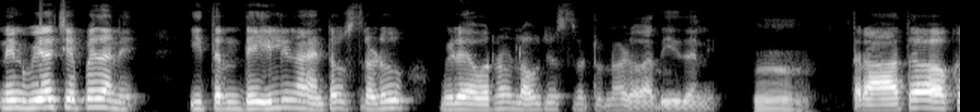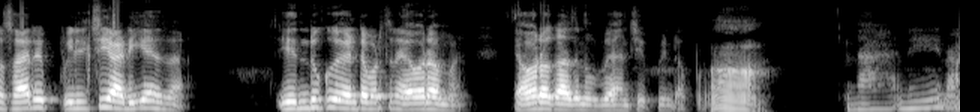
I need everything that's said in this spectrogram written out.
నేను వీళ్ళకి చెప్పేదాన్ని. ఇతను డైలీ నా ఇంట వస్తున్నాడు. మీరు ఎవరినో లవ్ చేస్తున్నట్టున్నాడు అది ఇదని తర్వాత ఒకసారి పిలిచి అడిగేదా ఎందుకు ఎంట పడుతున్నావు ఎవరమ్మా ఎవరో కాదు నువ్వే అని చెప్పిండు అప్పుడు నేనా.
